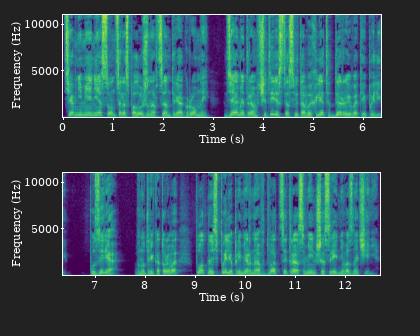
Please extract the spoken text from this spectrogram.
тем не менее, Солнце расположено в центре огромной, диаметром в 400 световых лет дыры в этой пыли, пузыря, внутри которого плотность пыли примерно в 20 раз меньше среднего значения.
